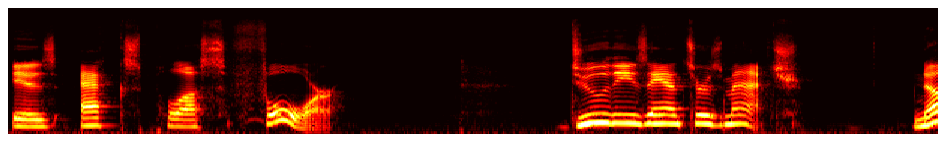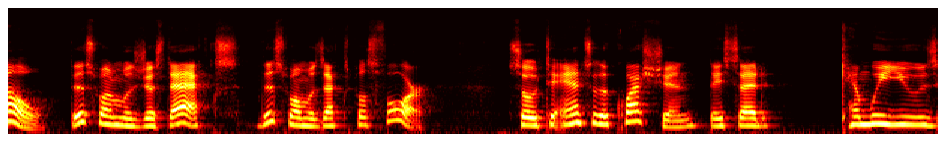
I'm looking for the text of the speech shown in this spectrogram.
is x plus 4. Do these answers match? No, this one was just x. This one was x plus 4. So to answer the question, they said, can we use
